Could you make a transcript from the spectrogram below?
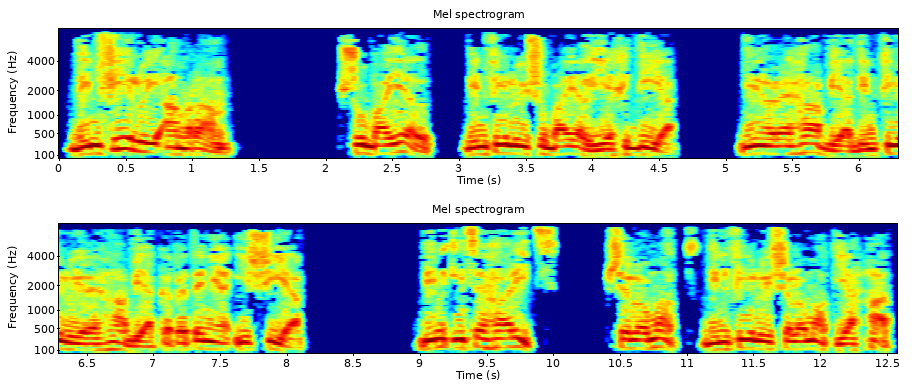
Din fiul lui Amram, Shubael, din fiul lui Shubael, Yehdia, din Rehabia, din fiul lui Rehabia, căpetenia Ishia, din Ițehariți, Shelomot, din fiul lui Shelomot, Yahat,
